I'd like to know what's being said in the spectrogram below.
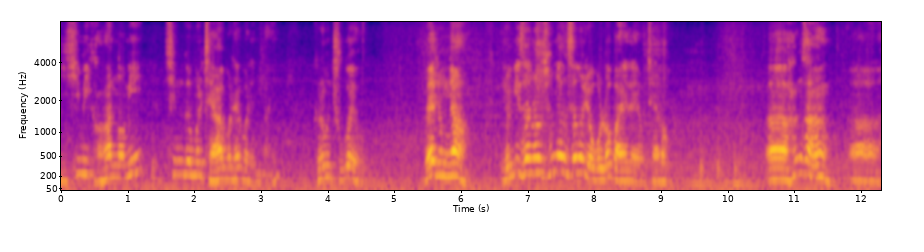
이 힘이 강한 놈이 신금을 제압을 해버립니다. 이? 그러면 죽어요. 왜 죽냐? 여기서는 수명성을 요걸로 봐야 돼요. 제로. 어, 항상 어,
